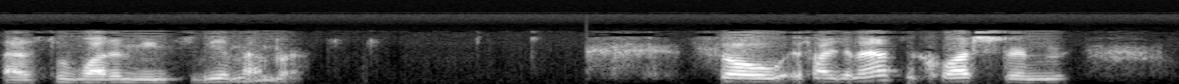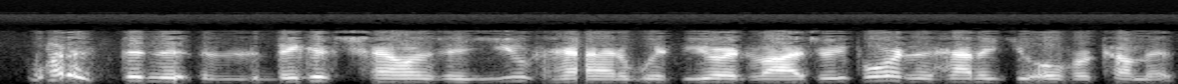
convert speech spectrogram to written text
as to what it means to be a member. So, if I can ask a question, what has been the, the biggest challenge that you've had with your advisory board, and how did you overcome it?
